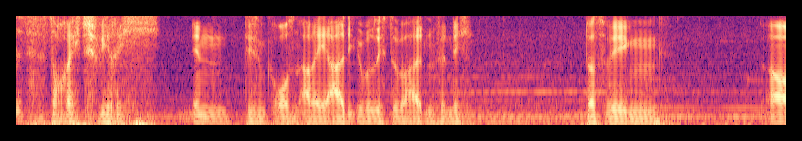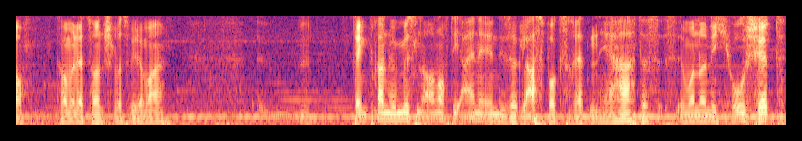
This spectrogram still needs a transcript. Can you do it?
es ist doch recht schwierig, in diesem großen Areal die Übersicht zu behalten, finde ich. Deswegen... Oh, Kombinationsschluss wieder mal. Denkt dran, wir müssen auch noch die eine in dieser Glasbox retten. Ja, das ist immer noch nicht... Oh, shit.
